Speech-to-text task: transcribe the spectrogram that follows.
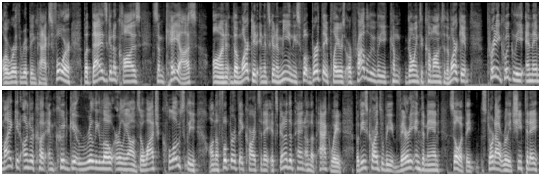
are worth ripping packs for, but that is going to cause some chaos on the market, and it's going to mean these FUT birthday players are probably going to come onto the market pretty quickly, and they might get undercut and could get really low early on. So watch closely on the FUT birthday cards today. It's going to depend on the pack weight, but these cards will be very in demand. So if they start out really cheap today,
